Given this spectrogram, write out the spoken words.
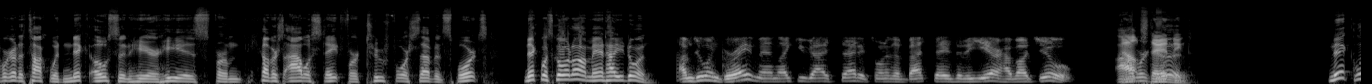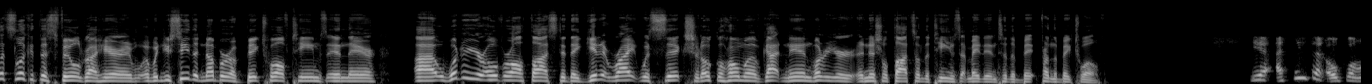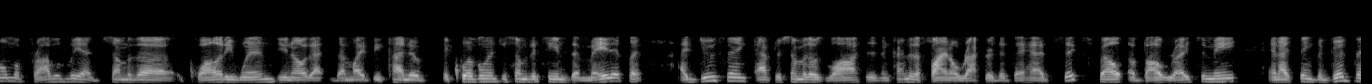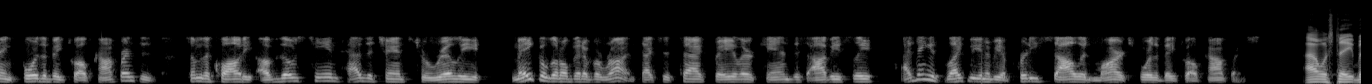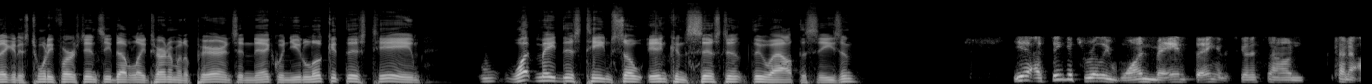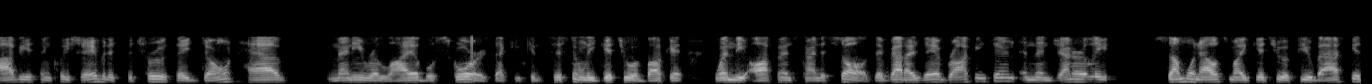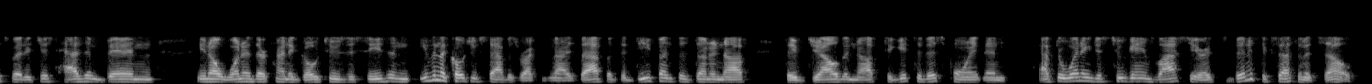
We're going to talk with Nick Osen here. He is from he covers Iowa State for 247 Sports. Nick, what's going on, man? How you doing? I'm doing great, man. Like you guys said, it's one of the best days of the year. How about you? Outstanding. Nick, let's look at this field right here. And when you see the number of Big 12 teams in there, uh, what are your overall thoughts? Did they get it right with six? Should Oklahoma have gotten in? What are your initial thoughts on the teams that made it into the big, from the Big 12? Yeah, I think that Oklahoma probably had some of the quality wins, you know, that, that might be kind of equivalent to some of the teams that made it. But I do think after some of those losses and kind of the final record that they had, six felt about right to me. And I think the good thing for the Big 12 conference is some of the quality of those teams has a chance to really make a little bit of a run. Texas Tech, Baylor, Kansas, obviously. I think it's likely going to be a pretty solid March for the Big 12 conference. Iowa State making its 21st NCAA tournament appearance. And Nick, when you look at this team, what made this team so inconsistent throughout the season? Yeah, I think it's really one main thing, and it's going to sound kind of obvious and cliche, but it's the truth. They don't have many reliable scorers that can consistently get you a bucket when the offense kind of stalls. They've got Isaiah Brockington, and then generally someone else might get you a few baskets, but it just hasn't been, you know, one of their kind of go tos this season. Even the coaching staff has recognized that, but the defense has done enough. They've gelled enough to get to this point, and after winning just two games last year, it's been a success in itself.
